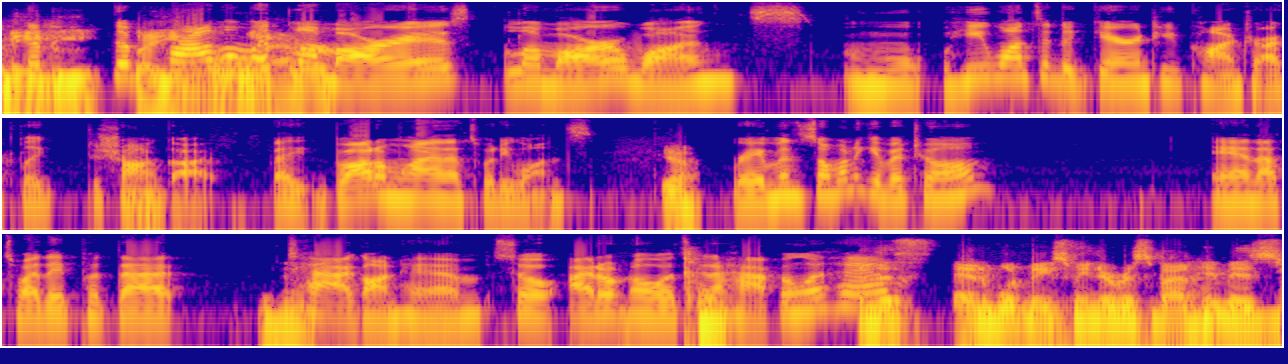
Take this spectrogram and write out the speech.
Maybe, The but you problem know, with. Lamar is Lamar wants he wanted a guaranteed contract like Deshaun got. Like bottom line, that's what he wants. yeah, Ravens don't want to give it to him, and that's why they put that Yeah. tag on him. So I don't know what's going to happen with and him. the th- and what makes me nervous about him is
